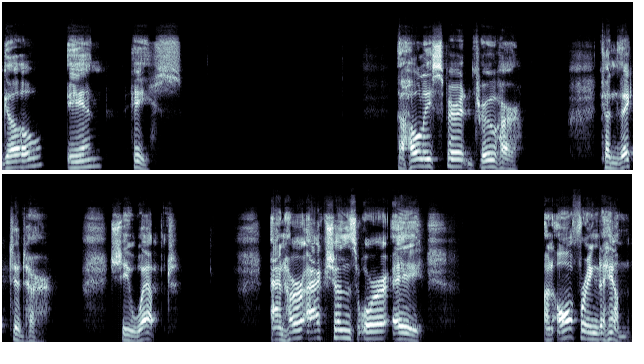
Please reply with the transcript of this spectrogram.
Go in peace. The Holy Spirit drew her, convicted her. She wept. And her actions were a, an offering to Him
